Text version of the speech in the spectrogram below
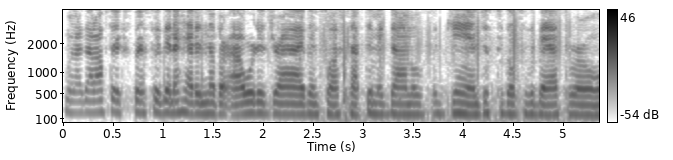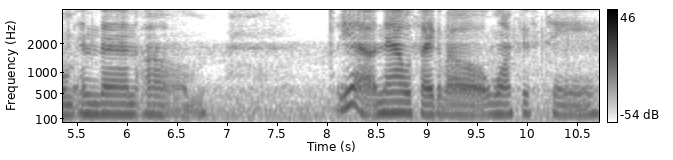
when I got off the expressway, then I had another hour to drive. And so I stopped at McDonald's again just to go to the bathroom. And then, um, yeah, now it's like about 1.15.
